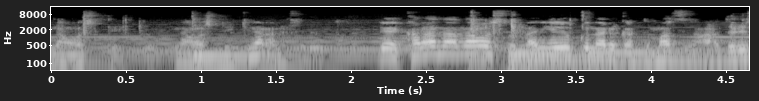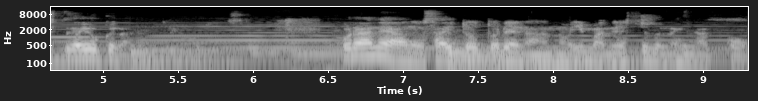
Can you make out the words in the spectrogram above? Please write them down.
直していく、直していきながらすると。で、体直すと何が良くなるかって、まずアドレスが良くなるっていうことです。これはね、あの、斎藤トレーナーの、今ね、渋野日向子、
